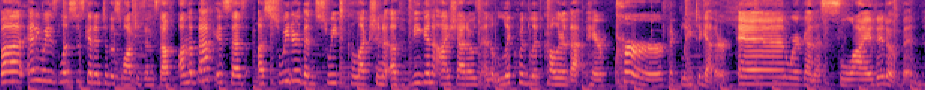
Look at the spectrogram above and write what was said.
But anyways, let's just get into the swatches and stuff. On the back it says, a sweeter than sweet collection of vegan eyeshadows and liquid lip color that pair perfectly together. And we're gonna slide it open.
